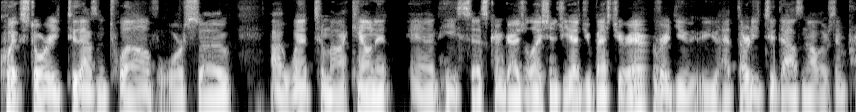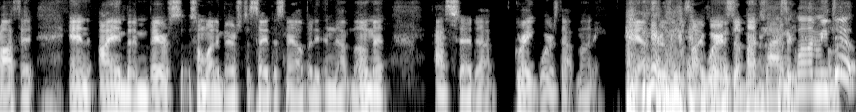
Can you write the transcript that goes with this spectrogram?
Quick story 2012 or so, I went to my accountant and he says, "Congratulations, you had your best year ever. You you had thirty two thousand dollars in profit." And I am embarrassed, somewhat embarrassed to say this now, but in that moment, I said, uh, "Great, where's that money?" I mean, I truly was like, "Where's the money?" Classic, well, me too.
